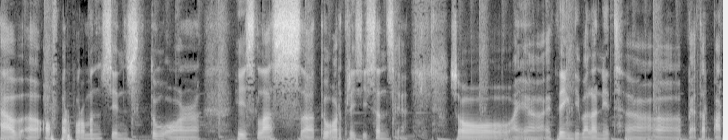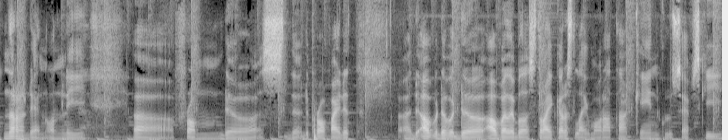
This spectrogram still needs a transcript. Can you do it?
have uh, off performance since two or his last uh, two or three seasons yeah. So I uh, I think Dybala need uh, a better partner than only uh, from the the, the provided uh, the, the the available strikers like Morata, Kane, Kulusevski,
